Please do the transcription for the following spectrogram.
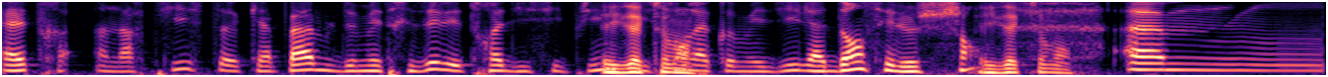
être un artiste capable de maîtriser les trois disciplines Exactement. qui sont la comédie, la danse et le chant. Exactement. Euh,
